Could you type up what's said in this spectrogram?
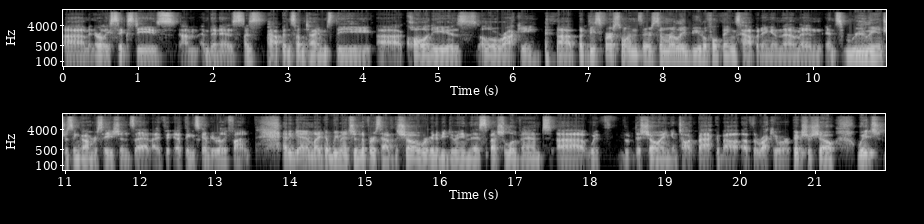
um, and early 60s. Um, and then, as, as happens, sometimes the uh, quality is a little rocky. Uh, but these first ones, there's some really beautiful things happening in them and, and some really interesting conversations that I, th- I think is going to be really fun. And again, like we mentioned the first half of the show, we're going to be doing this special event uh, with the, the showing and talk back about of the Rocky Horror Picture Show, which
